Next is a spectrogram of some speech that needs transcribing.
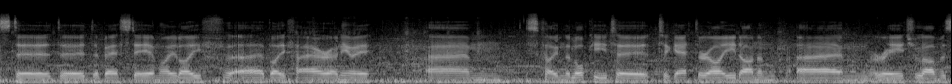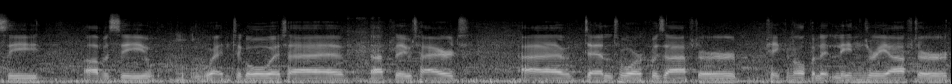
it's the, the, the best day of my life uh, by far, anyway. Um, it's kind of lucky to, to get the ride on him. Um, Rachel obviously obviously went to go with uh, A Plus Tard. Uh, Del Torque was after picking up a little injury after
